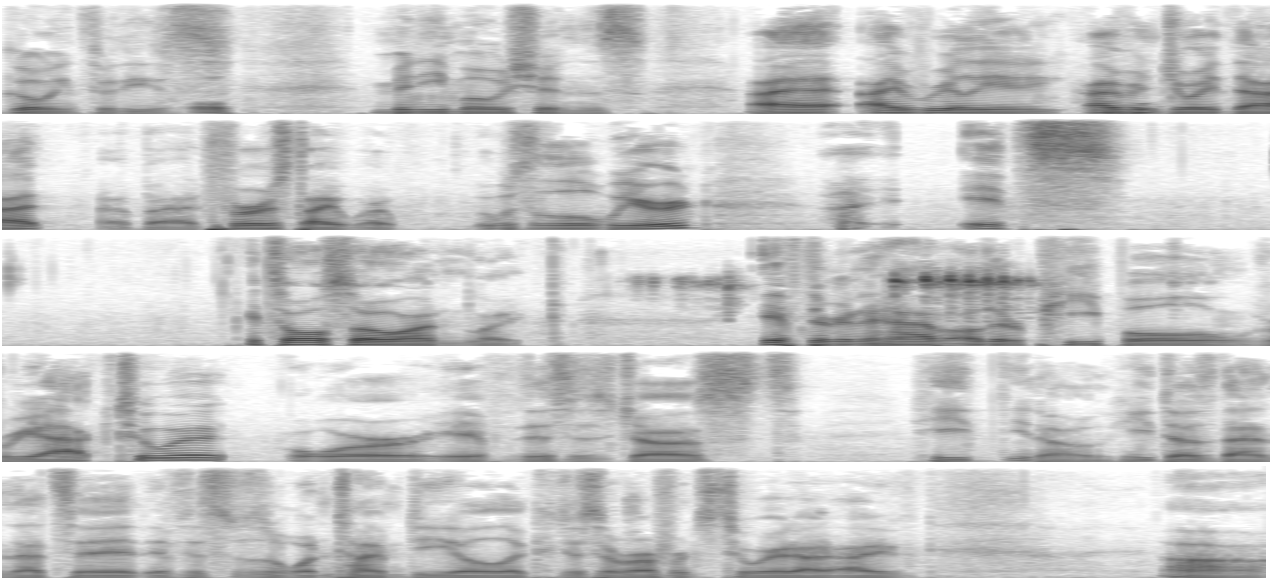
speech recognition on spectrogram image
going through these mm-hmm. Mini motions. I I really I've mm-hmm. enjoyed that, but at first I, I, it was a little weird. Uh, it's it's also on like if they're gonna have other people react to it, or if this is just he you know he does that and that's it. If this was a one time deal, like just a reference to it, I, I uh,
